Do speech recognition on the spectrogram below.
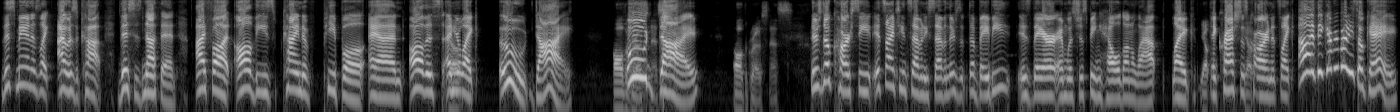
This man is like, I was a cop. This is nothing. I fought all these kind of people and all this, and you're like, ooh, die. All the ooh, die. All the grossness. There's no car seat. It's 1977. There's the baby is there and was just being held on a lap. Like yep. they crash this yep. car and it's like, oh, I think everybody's okay.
